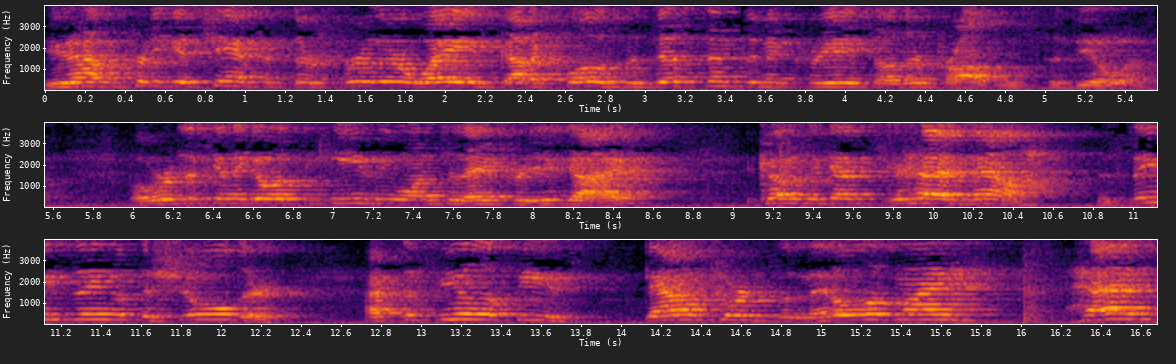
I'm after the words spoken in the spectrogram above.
you have a pretty good chance. If they're further away, you've got to close the distance and it creates other problems to deal with. But we're just going to go with the easy one today for you guys. It comes against your head. Now, the same thing with the shoulder. I have to feel if he's down towards the middle of my head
